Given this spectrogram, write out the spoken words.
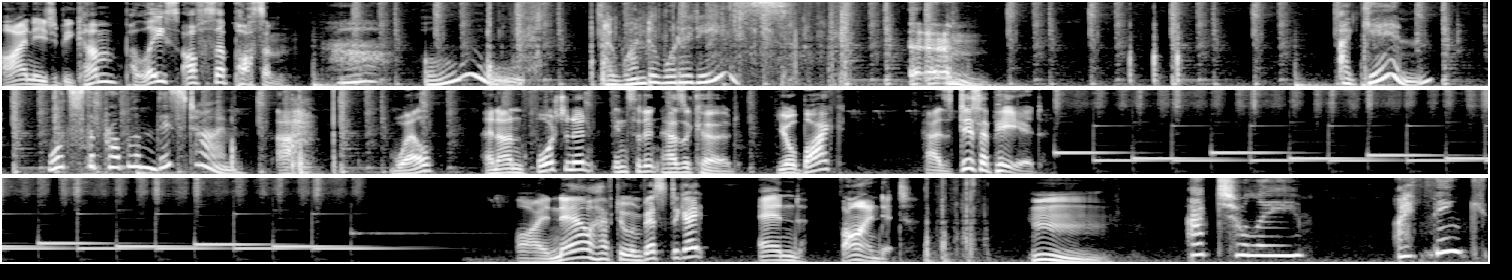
I need to become Police Officer Possum. Oh, I wonder what it is. Again? What's the problem this time? Ah, well, an unfortunate incident has occurred. Your bike has disappeared. I now have to investigate and find it. Hmm. Actually, I think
